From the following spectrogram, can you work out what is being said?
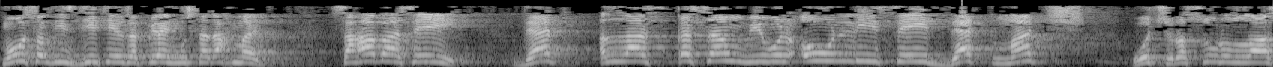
most of these details appear in Musnad Ahmad. Sahaba say that Allah's qasam, we will only say that much which Rasulullah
